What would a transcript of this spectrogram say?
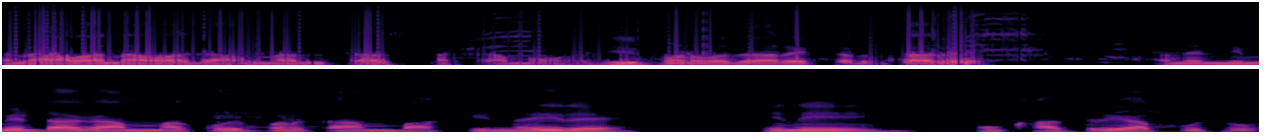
અને આવા નવા ગામના વિકાસના કામો હજી પણ વધારે કરતા રહે અને નિમિટા ગામમાં કોઈ પણ કામ બાકી નહીં રહે એની હું ખાતરી આપું છું.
